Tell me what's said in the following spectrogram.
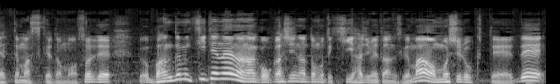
やってますけども、それで番組聞いてないのはなんかおかしいなと思って聞き始めたんですけど、まあ面白くて、で、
